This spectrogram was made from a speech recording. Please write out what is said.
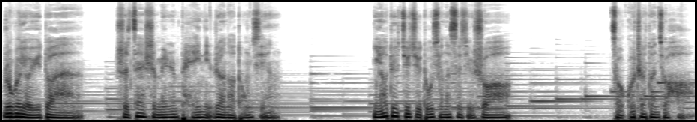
如果有一段实在是没人陪你热闹同行，你要对踽踽独行的自己说：“走过这段就好，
